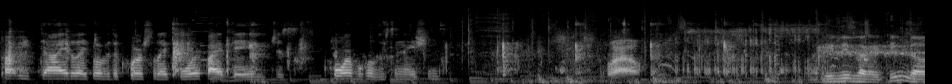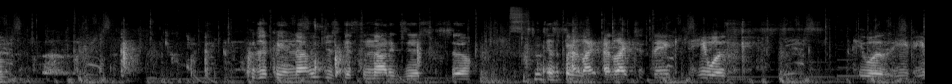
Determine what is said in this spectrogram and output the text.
Probably died like over the course of like four or five days, just horrible hallucinations. Wow. He lived like a king, though. It's okay, now he just gets to not exist, so. I'd like, I'd like to think he was, he was, he, he,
